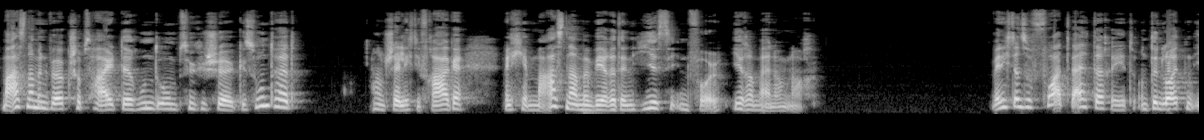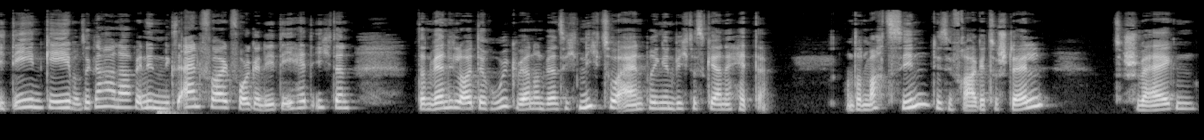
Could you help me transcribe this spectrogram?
Maßnahmenworkshops halte rund um psychische Gesundheit, dann stelle ich die Frage, welche Maßnahme wäre denn hier sinnvoll, Ihrer Meinung nach? Wenn ich dann sofort weiterrede und den Leuten Ideen gebe und sage, na, na, wenn Ihnen nichts einfällt, folgende Idee hätte ich dann, dann werden die Leute ruhig werden und werden sich nicht so einbringen, wie ich das gerne hätte. Und dann macht es Sinn, diese Frage zu stellen, zu schweigen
